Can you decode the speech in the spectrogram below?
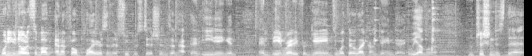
What do you notice about NFL players and their superstitions and, and eating and, and being ready for games and what they're like on game day? We have a nutritionist that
